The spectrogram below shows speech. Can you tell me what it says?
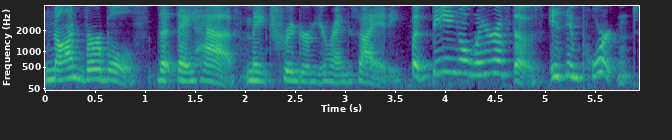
nonverbals that they have may trigger your anxiety. But being aware of those is important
